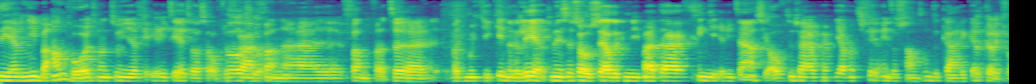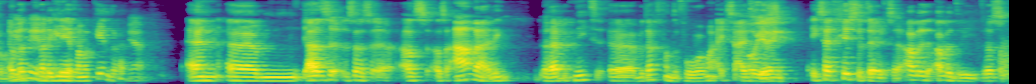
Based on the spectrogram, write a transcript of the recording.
die hebben niet beantwoord, want toen je geïrriteerd was over de oh, vraag van, uh, van wat, uh, wat moet je kinderen leren? Tenminste, zo stelde ik hem niet, maar daar ging je irritatie over. Toen zei ik, ja, maar het is veel interessanter om te kijken dat kan ik van wat, wat, ik leer van mijn kinderen. Ja. En um, ja, dus, als, als, als aanleiding, dat heb ik niet uh, bedacht van tevoren, maar ik zei het, oh, gisteren, ik zei het gisteren tegen ze, alle, alle drie. Het was,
